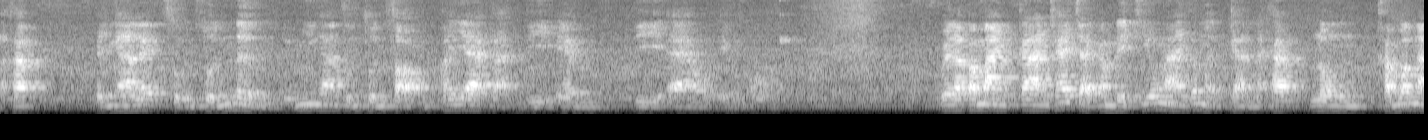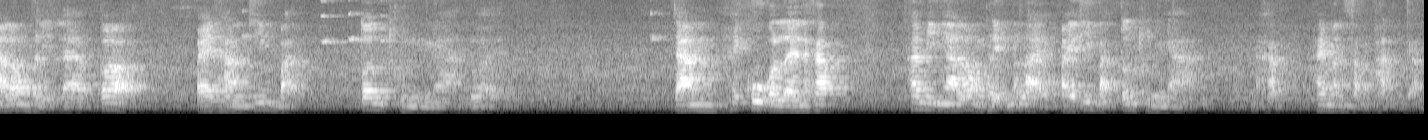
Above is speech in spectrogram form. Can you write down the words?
นะครับ เป็นงานเลข 001 หรือมีงาน 002 ก็แยกกัน DM DL MO เวลาประมาณการใช้จ่ายกำไรที่โรงงานก็เหมือนกันนะครับ ลงคำว่างานระหว่างผลิตแล้วก็ไปทำที่บัตรต้นทุนงานด้วยจำให้คู่กันเลยนะครับ ถ้ามีงานระหว่างผลิตเมื่อไหร่ไปที่บัตรต้นทุนงานนะครับให้มันสัมพันธ์กัน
